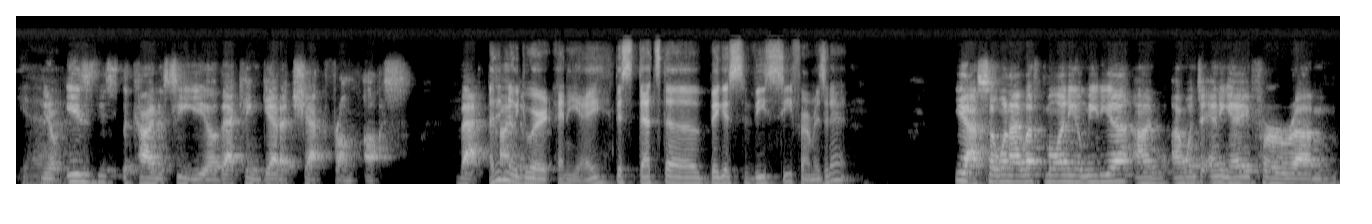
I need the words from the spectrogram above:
Yeah. you know is this the kind of CEO that can get a check from us that I didn't know you were at NEA. This that's the biggest VC firm, isn't it? Yeah, so when I left Millennial Media, I, I went to NEA for um,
